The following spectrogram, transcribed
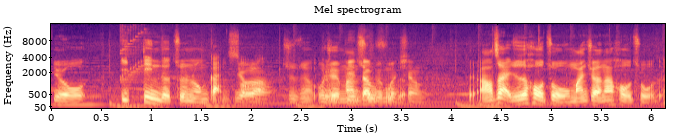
有一定的尊荣感受。有啦，就是我觉得蛮舒服的。对，然后再来就是后座，我蛮喜欢它后座的。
